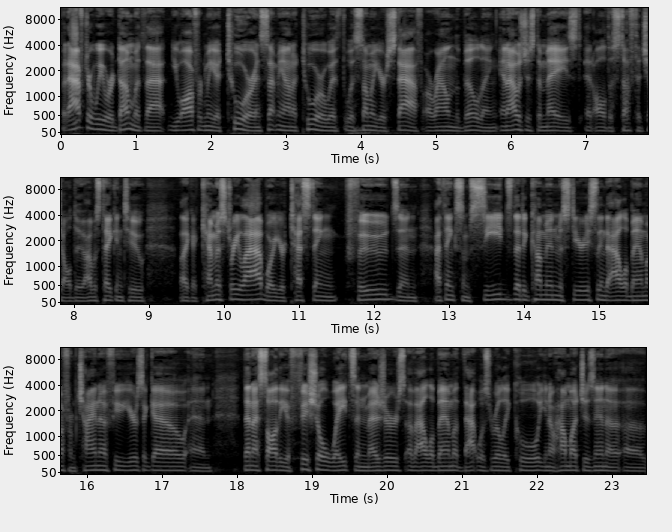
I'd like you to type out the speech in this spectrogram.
But after we were done with that, you offered me a tour and sent me on a tour with, with some of your staff around the building. And I was just amazed at all the stuff that y'all do. I was taken to like a chemistry lab where you're testing foods and I think some seeds that had come in mysteriously into Alabama from China a few years ago and then I saw the official weights and measures of Alabama. That was really cool. You know how much is in a,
